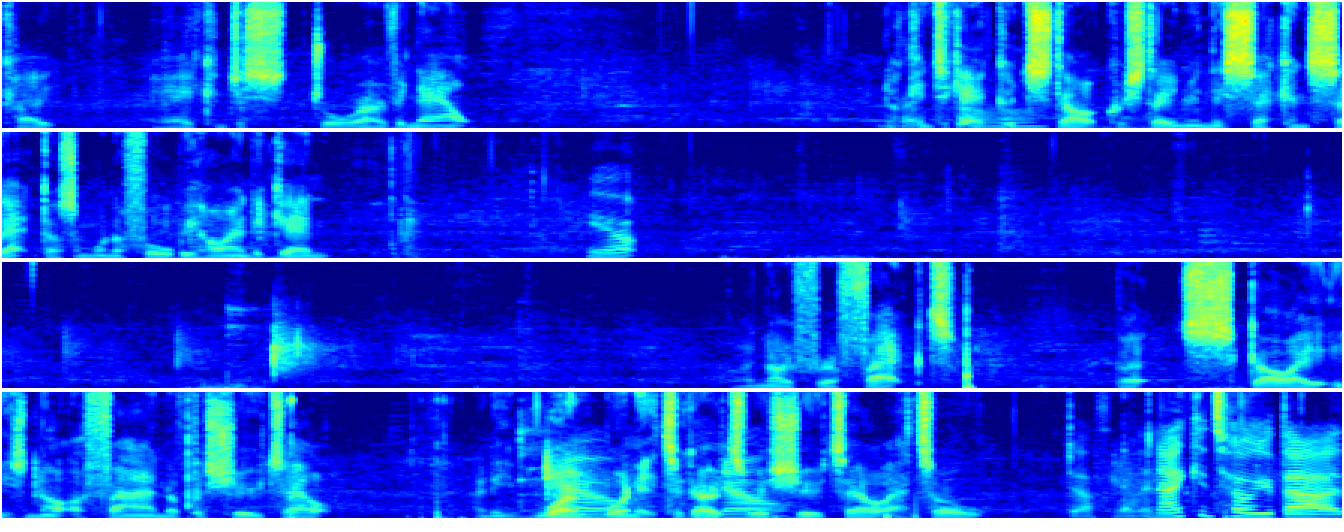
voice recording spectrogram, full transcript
Okay. Yeah, he can just draw over now. Looking Great to get a good start, Christina, in this second set. Doesn't want to fall behind again. Yeah. I know for a fact that Sky is not a fan of the shootout, and he won't want it to go to a shootout at all. Definitely. And I can tell you that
